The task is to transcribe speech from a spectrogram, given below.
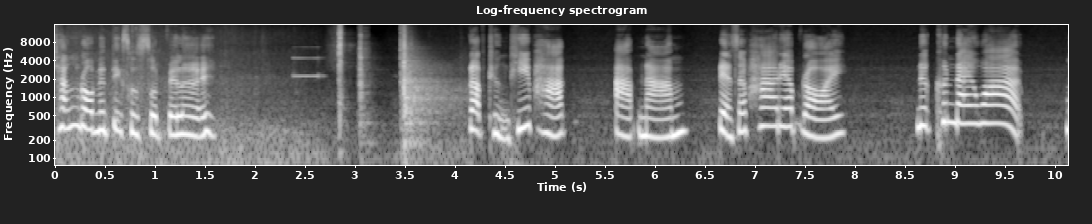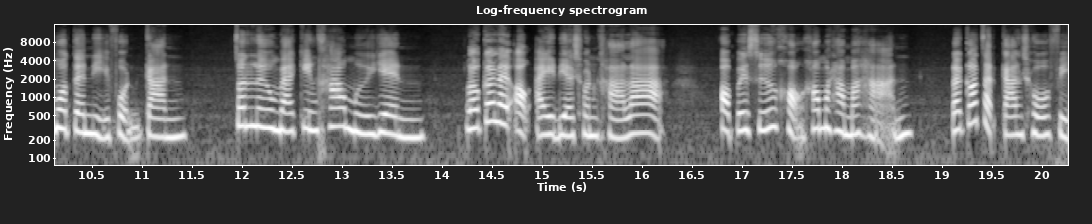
ช่างโรแมนติกสุดๆไปเลย กลับถึงที่พัก อาบน้ำเปลี่ยนเสื้อผ้าเรียบร้อย นึกขึ้นได้ว่าโมวแต่หนีฝนกัน จนลืมแวะกินข้าวมื้อเย็น เราก็เลยออกไอเดียชนคาร่า ออกไปซื้อของเข้ามาทำอาหาร แล้วก็จัดการโชว์ฝี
